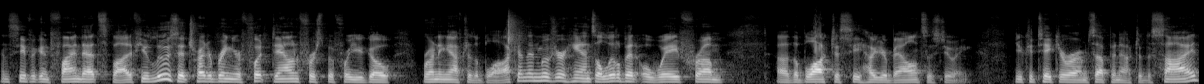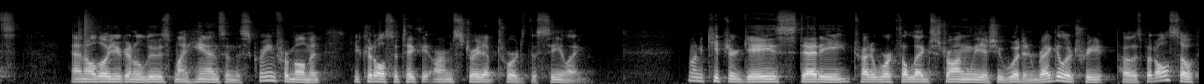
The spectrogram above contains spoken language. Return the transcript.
and see if we can find that spot. If you lose it, try to bring your foot down first before you go running after the block and then move your hands a little bit away from uh, the block to see how your balance is doing. You could take your arms up and out to the sides. And although you're going to lose my hands in the screen for a moment, you could also take the arms straight up towards the ceiling. You want to keep your gaze steady, try to work the legs strongly as you would in regular tree pose, but also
